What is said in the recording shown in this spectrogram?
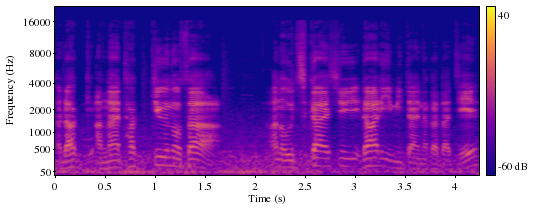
ラッあ、な、卓球のさ、あの、打ち返しラリーみたいな形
